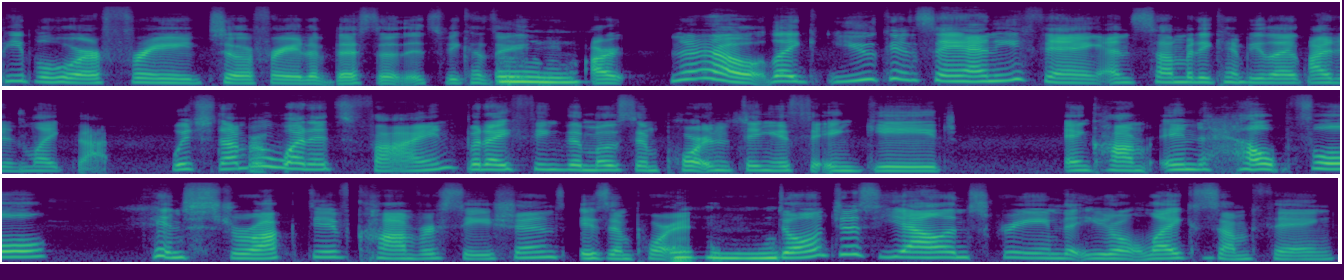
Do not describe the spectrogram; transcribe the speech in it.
people who are afraid, so afraid of this, it's because they Mm. are. No, no, like you can say anything, and somebody can be like, I didn't like that. Which number one, it's fine, but I think the most important thing is to engage in com in helpful, constructive conversations is important Mhm. don't just yell and scream that you don't like something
